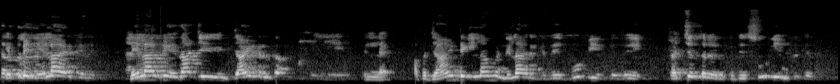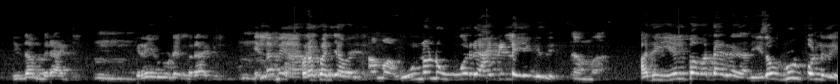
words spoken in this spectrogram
எப்படி நிலா இருக்குது? நிலாக்கு ஏதாச்சும் ஜாயிண்ட் இருக்கா? இல்ல. அப்ப ஜாயிண்ட் இல்லாம நிலா இருக்குது பூமி இருக்குது. நட்சத்திரம் இருக்குது சூரியன் இருக்குது. இதுதான் மிராக்கிள். இறைவனுடைய மிராக்கிள் எல்லாமே பிரபஞ்சம் வந்து ஆமா ஒன்னொன்னு ஒவ்வொரு ஆங்கிள் இயங்குது. ஆமா. அது இயல்பா வந்தா இருக்காது. அது ஏதோ ரூல் பண்ணுது.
